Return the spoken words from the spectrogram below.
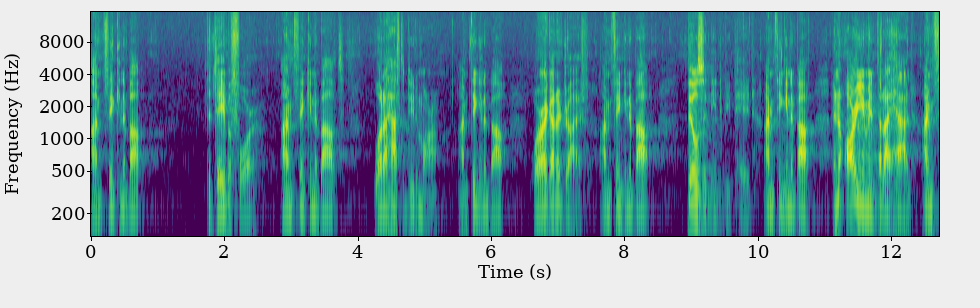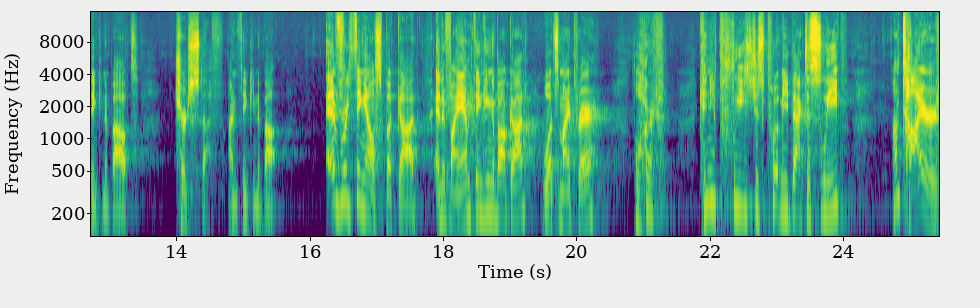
I'm thinking about the day before. I'm thinking about what I have to do tomorrow. I'm thinking about where I got to drive. I'm thinking about bills that need to be paid. I'm thinking about an argument that I had. I'm thinking about church stuff. I'm thinking about everything else but God. And if I am thinking about God, what's my prayer? Lord, can you please just put me back to sleep? I'm tired.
